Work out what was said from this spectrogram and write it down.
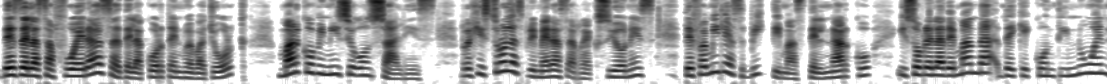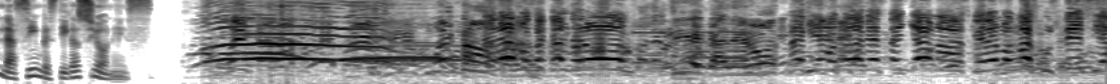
Desde las afueras de la corte en Nueva York, Marco Vinicio González registró las primeras reacciones de familias víctimas del narco y sobre la demanda de que continúen las investigaciones. ¡Queremos a Calderón! ¡Sigue Calderón! ¡México todavía está en llamas! ¡Queremos más justicia!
